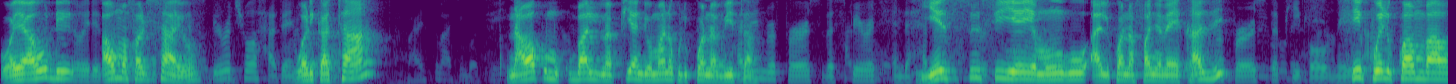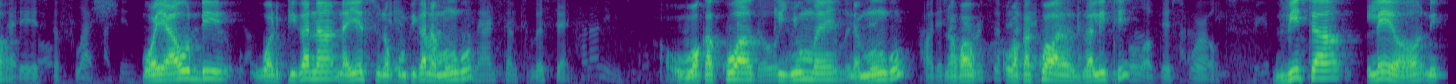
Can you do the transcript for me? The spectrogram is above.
Wa- Wayahudi au Mafarisayo walikataa na hawakumkubali, na pia ndio maana kulikuwa na vita. Yesu si yeye Mungu alikuwa anafanya naye kazi. Si kweli kwamba Wayahudi walipigana na Yesu na kumpigana Mungu, wakakuwa kinyume na Mungu na wakakuwa wazaliti. Vita leo ni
